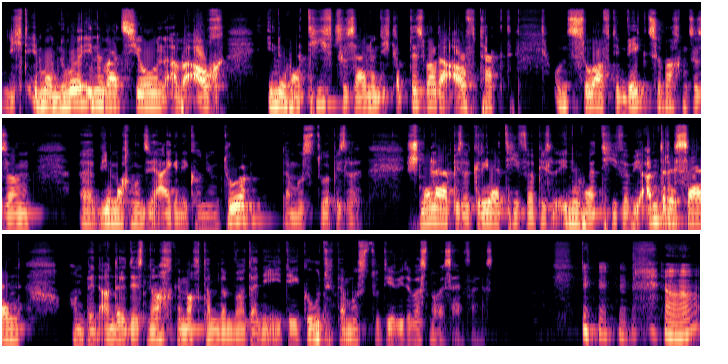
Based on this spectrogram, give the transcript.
nicht immer nur Innovation, aber auch innovativ zu sein. Und ich glaube, das war der Auftakt, uns so auf den Weg zu machen, zu sagen, äh, wir machen unsere eigene Konjunktur. Da musst du ein bisschen schneller, ein bisschen kreativer, ein bisschen innovativer wie andere sein. Und wenn andere das nachgemacht haben, dann war deine Idee gut. Da musst du dir wieder was Neues einfallen lassen. ja.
